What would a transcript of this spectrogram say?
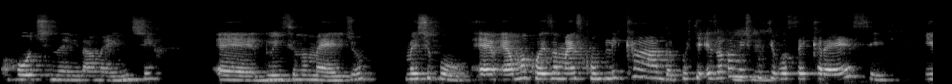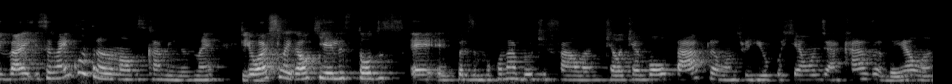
rotineiramente é, do ensino médio, mas, tipo, é, é uma coisa mais complicada, porque exatamente uhum. porque você cresce e vai, você vai encontrando novos caminhos, né? Sim. Eu acho legal que eles todos, é, é, por exemplo, quando a Brooke fala que ela quer voltar para One Tree Hill porque é onde é a casa dela,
